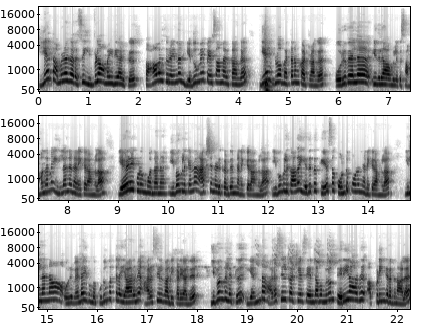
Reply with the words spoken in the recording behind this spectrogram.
ஏன் தமிழக அரசு இவ்வளவு அமைதியா இருக்கு? காவல்துறையினர் எதுவுமே பேசாம இருக்காங்க. ஏன் இவ்வளவு மெத்தனம் காட்டுறாங்க? ஒருவேளை இதுல அவங்களுக்கு சம்மந்தமே இல்லைன்னு நினைக்கிறாங்களா? ஏழை குடும்பம் தானே இவங்களுக்கு என்ன ஆக்ஷன் எடுக்கிறதுன்னு நினைக்கிறாங்களா? இவங்களுக்காக எதுக்கு கேஸ கொண்டு போகணும்னு நினைக்கிறாங்களா? இல்லைன்னா ஒருவேளை இவங்க குடும்பத்துல யாருமே அரசியல்வாதி கிடையாது. இவங்களுக்கு எந்த அரசியல் கட்சியை சேர்ந்தவங்களும் தெரியாது அப்படிங்கறதுனால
